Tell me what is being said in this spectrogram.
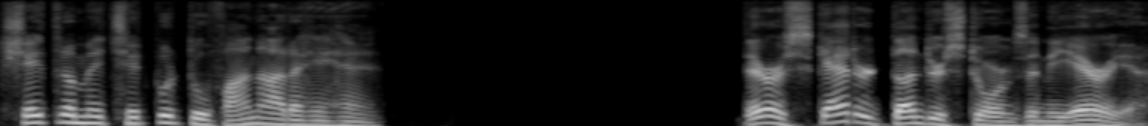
क्षेत्र में छिटपुट तूफ़ान आ रहे हैं There are scattered thunderstorms in the area.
